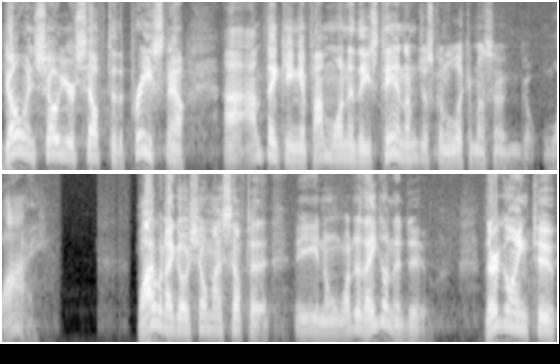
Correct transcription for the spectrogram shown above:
Go and show yourself to the priest. Now, I'm thinking if I'm one of these ten, I'm just going to look at myself and go, Why? Why would I go show myself to, you know, what are they going to do? They're going to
